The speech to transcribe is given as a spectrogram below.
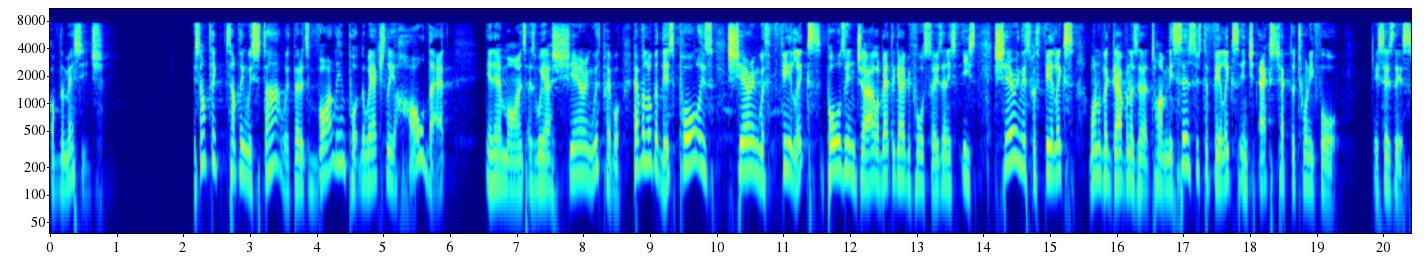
of the message. It's not something we start with, but it's vitally important that we actually hold that in our minds as we are sharing with people. Have a look at this. Paul is sharing with Felix. Paul's in jail, about to go before Caesar, and he's, he's sharing this with Felix, one of the governors at that time. And he says this to Felix in Acts chapter 24. He says this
